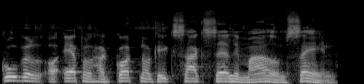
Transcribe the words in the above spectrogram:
Google og Apple har godt nok ikke sagt særlig meget om sagen,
